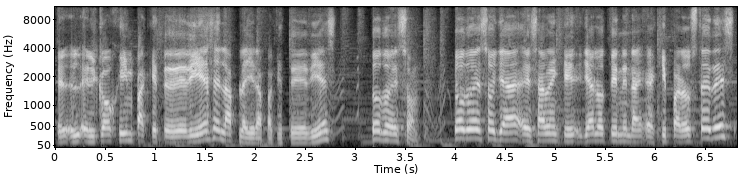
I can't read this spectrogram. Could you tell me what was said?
el, cojín paquete de 10, la playera paquete de 10, todo eso. Todo eso ya eh, saben que ya lo tienen aquí para ustedes.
